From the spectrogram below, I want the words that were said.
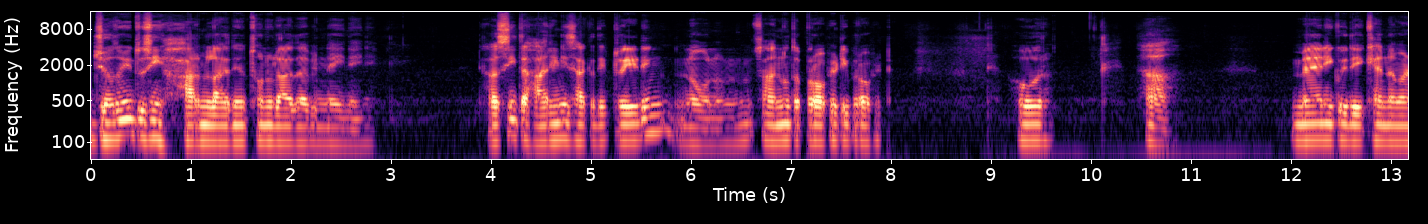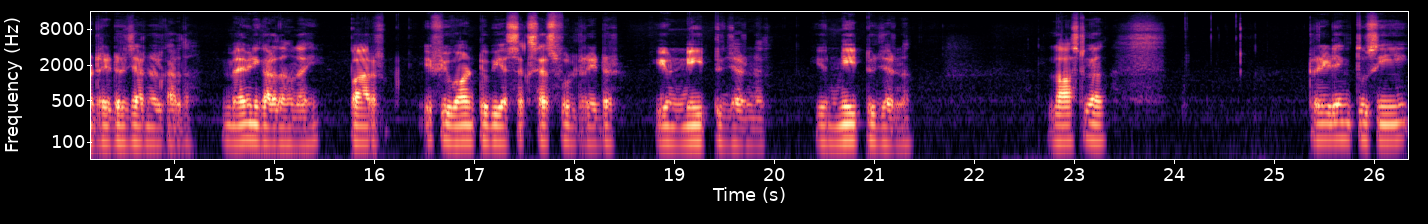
ਜਦੋਂ ਹੀ ਤੁਸੀਂ ਹਾਰਨ ਲੱਗਦੇ ਹੋ, ਤੁਹਾਨੂੰ ਲੱਗਦਾ ਵੀ ਨਹੀਂ ਨਹੀਂ ਨਹੀਂ। ਅਸੀਂ ਤਾਂ ਹਾਰ ਹੀ ਨਹੀਂ ਸਕਦੇ। ਟ੍ਰੇਡਿੰਗ ਨੋ ਨੋ ਸਾਨੂੰ ਤਾਂ ਪ੍ਰੋਫਿਟ ਹੀ ਪ੍ਰੋਫਿਟ ਹੋਰ, ਹਾਂ। ਮੈਂ ਨਹੀਂ ਕੋਈ ਦੇਖਿਆ ਨਵਾਂ ਟ੍ਰੇਡਰ ਜਰਨਲ ਕਰਦਾ। ਮੈਂ ਵੀ ਨਹੀਂ ਕਰਦਾ ਹੁੰਦਾ ਸੀ ਪਰ if you want to be a successful trader you need to journal you need to journal last ਗੱਲ ਟ੍ਰੇਡਿੰਗ ਤੁਸੀਂ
